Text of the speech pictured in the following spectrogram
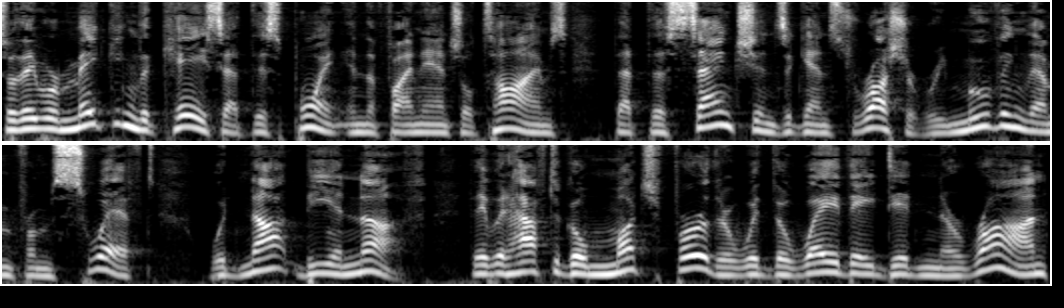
So they were making the case at this point in the Financial Times that the sanctions against Russia, removing them from SWIFT, would not be enough. They would have to go much further with the way they did in Iran.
